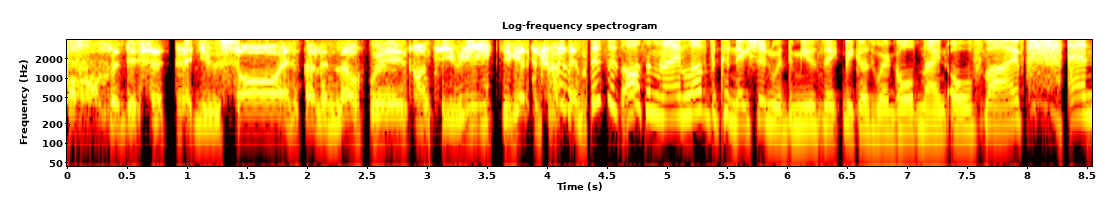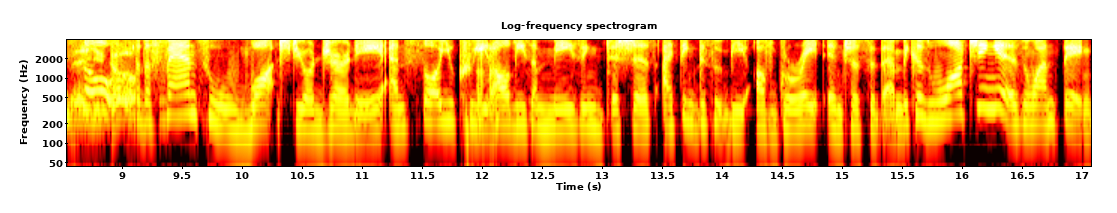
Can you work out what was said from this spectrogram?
All the dishes that you saw and fell in love with on TV, you get to try them. This is awesome, and I love the connection with the music because we're Gold 905. And There so, for the fans who watched your journey and saw you create Uh-huh. all these amazing dishes, I think this would be of great interest to them because watching it is one thing,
